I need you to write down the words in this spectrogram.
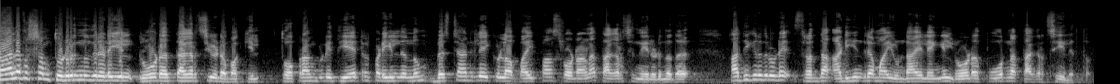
കാലവർഷം തുടരുന്നതിനിടയിൽ റോഡ് തകർച്ചയുടെ വക്കിൽ. തോപ്രാംകുടി തിയേറ്റർ പടിയിൽ നിന്നും ബസ് സ്റ്റാൻഡിലേക്കുള്ള ബൈപ്പാസ് റോഡാണ് തകർച്ച നേരിടുന്നത്. അധികൃതരുടെ ശ്രദ്ധ അടിയന്തരമായി ഉണ്ടായില്ലെങ്കിൽ റോഡ് പൂർണ തകർച്ചയിലെത്തും.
